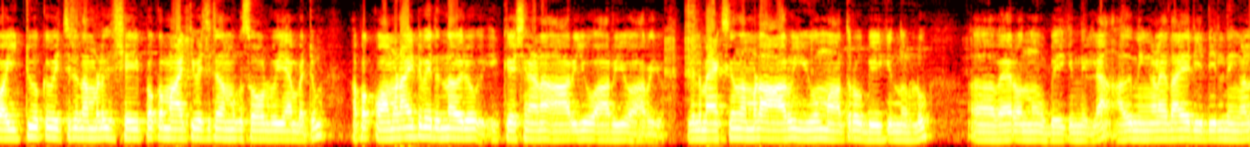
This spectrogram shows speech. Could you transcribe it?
വൈറ്റും ഒക്കെ വെച്ചിട്ട് നമ്മൾ ഷേപ്പ് ഒക്കെ മാറ്റി വെച്ചിട്ട് നമുക്ക് സോൾവ് ചെയ്യാൻ പറ്റും. അപ്പോൾ കോമൺ ആയിട്ട് വരുന്ന ഒരു ഇക്വേഷനാണ് R U R U R U ഇതിൽ മാക്സിമം നമ്മൾ ആറും യു മാത്രമേ ഉപയോഗിക്കുന്നുള്ളൂ. വേറെ ഒന്നും ഉപയോഗിക്കുന്നില്ല. അത് നിങ്ങളേതായ രീതിയിൽ നിങ്ങൾ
